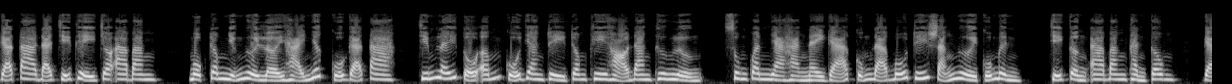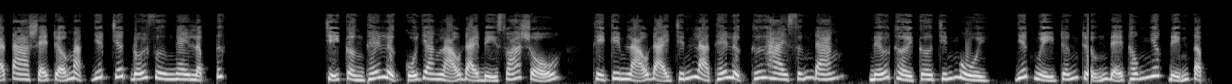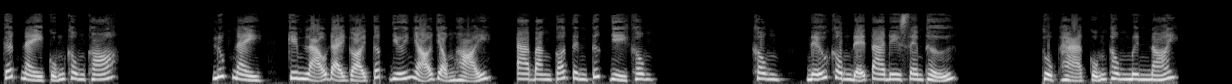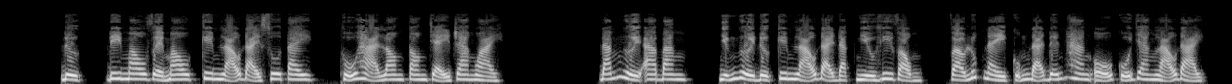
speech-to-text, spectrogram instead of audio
Gã ta đã chỉ thị cho a băng một trong những người lợi hại nhất của gã ta, chiếm lấy tổ ấm của giang trì trong khi họ đang thương lượng, xung quanh nhà hàng này gã cũng đã bố trí sẵn người của mình, chỉ cần a băng thành công, gã ta sẽ trở mặt giết chết đối phương ngay lập tức. Chỉ cần thế lực của giang lão đại bị xóa sổ, thì kim lão đại chính là thế lực thứ hai xứng đáng nếu thời cơ chín mùi, giết ngụy trấn trưởng để thống nhất điểm tập kết này cũng không khó. Lúc này, kim lão đại gọi cấp dưới nhỏ giọng hỏi, a băng có tin tức gì không? Không, nếu không để ta đi xem thử. Thuộc hạ cũng thông minh nói. Được, đi mau về mau, kim lão đại xua tay, thủ hạ lon ton chạy ra ngoài. Đám người a băng, những người được kim lão đại đặt nhiều hy vọng, vào lúc này cũng đã đến hang ổ của giang lão đại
